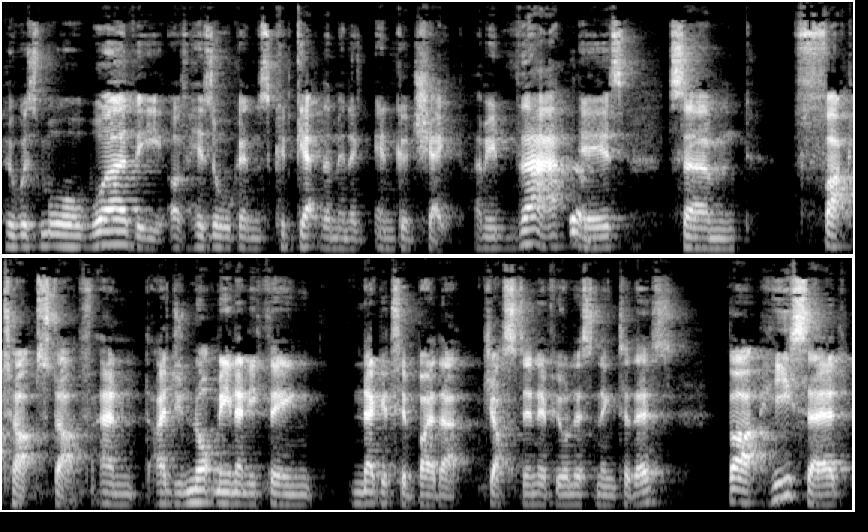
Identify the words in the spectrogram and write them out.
who was more worthy of his organs could get them in a, in good shape. I mean, that is Yeah. some fucked up stuff, and I do not mean anything negative by that, Justin. If you're listening to this, but he said,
